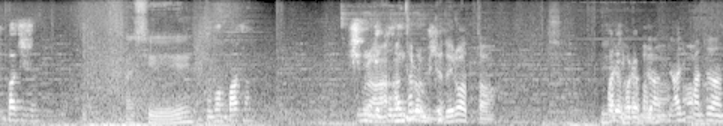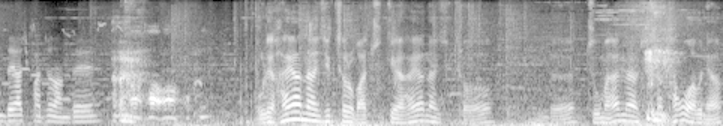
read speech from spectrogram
또 빠지자 다시 9번 빠져 지금 이제 안, 9번 안살로 밑에 내려왔다. 버려, 버려, 아직 버려. 안- 아직 반전 안돼 아직 반전 안돼 아아아 우리 하얀 한식초로 맞출게 하얀 한식초. 근데 죽으면 하얀 한식초 타고 와 그냥.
